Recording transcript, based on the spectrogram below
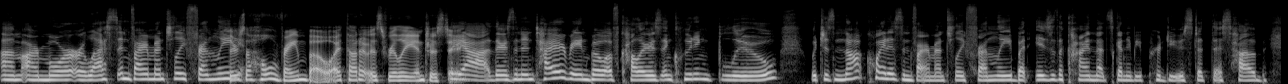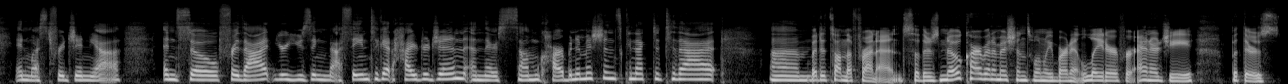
um, are more or less environmentally friendly. There's a whole rainbow. I thought it was really interesting. Yeah there's an entire rainbow of colors including blue which is not quite as environmentally friendly but is the kind that's going to be produced at this hub in west virginia. And so for that you're using methane to get hydrogen and there's some carbon emissions connected to that um, but it's on the front end. So there's no carbon emissions when we burn it later for energy, but there's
